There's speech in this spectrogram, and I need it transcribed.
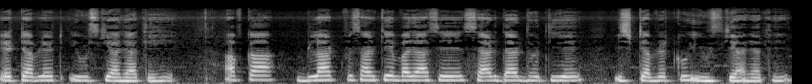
ये टैबलेट यूज़ किया जाते हैं। आपका ब्लड प्रेशर के वजह से सर दर्द होती है, इस टैबलेट को यूज़ किया जाता है।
